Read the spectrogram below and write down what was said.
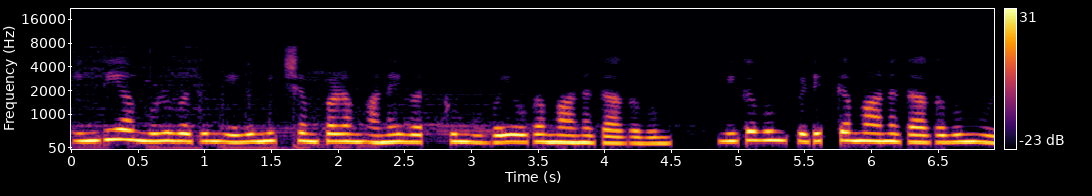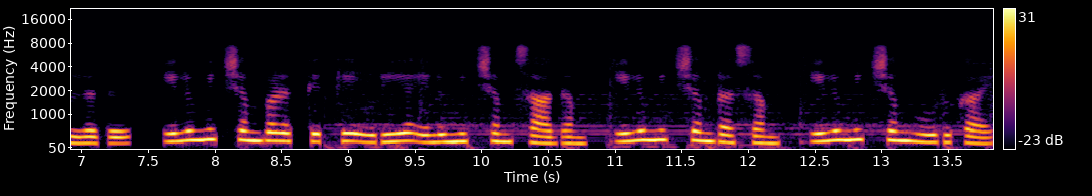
இந்தியா முழுவதும் எலுமிச்சம்பழம் அனைவருக்கும் உபயோகமானதாகவும் மிகவும் பிடித்தமானதாகவும் உள்ளது. எலுமிச்சம்பழத்திற்கே உரிய எலுமிச்சம் சாதம் எலுமிச்சம் ரசம் எலுமிச்சம் ஊறுகாய்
